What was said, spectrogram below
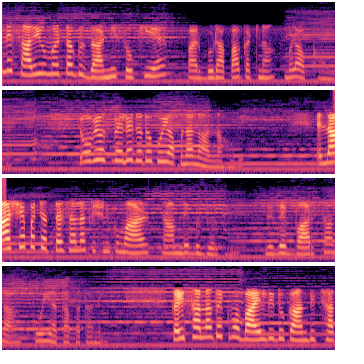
ਨੇ ਸਾਰੀ ਉਮਰ ਤਾਂ ਗੁਜ਼ਾਰਨੀ ਸੌਖੀ ਹੈ, ਪਰ ਬੁਢਾਪਾ ਕੱਟਣਾ ਬੜਾ ਔਖਾ ਹੁੰਦਾ ਹੈ। ਤੇ ਉਹ ਵੀ ਉਸ ਵੇਲੇ ਜਦੋਂ ਕੋਈ ਆਪਣਾ ਨਾਲ ਨਾ ਹੋਵੇ। ਇਹ ਲਾਸ਼ ਹੈ 75 ਸਾਲਾ ਕ੍ਰਿਸ਼ਨ ਕੁਮਾਰ ਨਾਮ ਦੇ ਬਜ਼ੁਰਗ ਦੀ ਜਿਸ ਦੇ ਵਾਰਸਾਂ ਦਾ ਕੋਈ ਅਤਾ ਪਤਾ ਨਹੀਂ। ਕਈ ਸਾਲਾਂ ਤੋਂ ਇੱਕ ਮੋਬਾਈਲ ਦੀ ਦੁਕਾਨ ਦੀ ਛੱਤ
